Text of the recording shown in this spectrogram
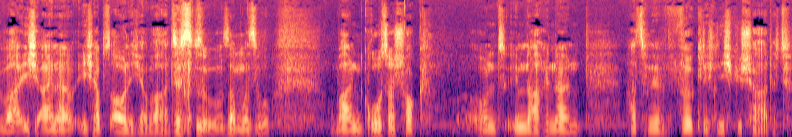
war ich einer, ich habe es auch nicht erwartet, so, sagen wir so. War ein großer Schock. Und im Nachhinein hat es mir wirklich nicht geschadet.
